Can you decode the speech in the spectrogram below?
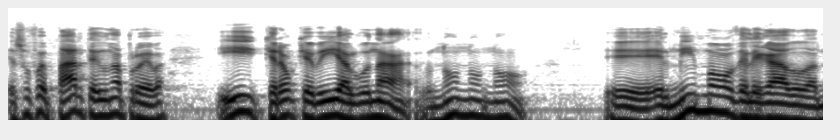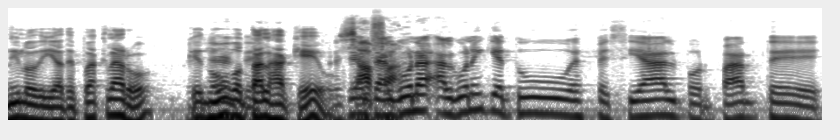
Eso fue parte de una prueba y creo que vi alguna... No, no, no. Eh, el mismo delegado Danilo Díaz después aclaró que no hubo tal hackeo. ¿alguna, ¿alguna inquietud especial por parte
